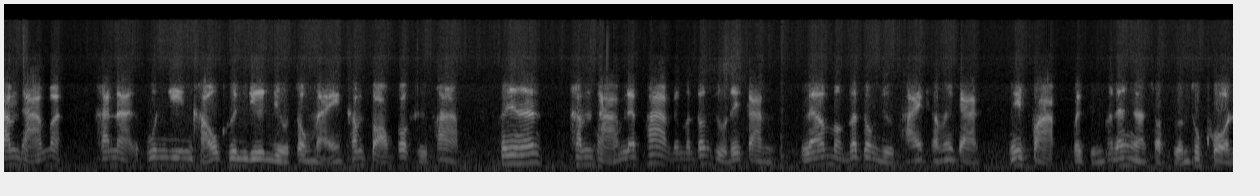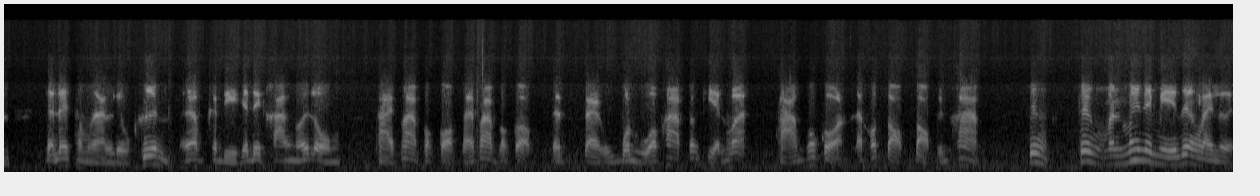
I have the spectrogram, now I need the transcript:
คำถามว่าขณะคุณยิงเขาคุณยืนอยู่ตรงไหนคำตอบก็คือภาพ เพราะฉะนั้นคำถามและภาพเนี่ยมันต้องอยู่ด้วยกัน แล้วมันก็ต้องอยู่ท้ายคำให้การนี่ฝากไปถึงพนักงานสอบสวนทุกคน จะได้ทำงานเร็วขึ้นนะครับคดีจะได้ค้างน้อยลง ถ่ายภาพประกอบถ่ายภาพประกอบ แต่แต่บนหัวภาพต้องเขียนว่าถามเขาก่อน แล้วเขาตอบตอบเป็นภาพ ซึ่งซึ่งมันไม่ได้มีเรื่องอะไรเลย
